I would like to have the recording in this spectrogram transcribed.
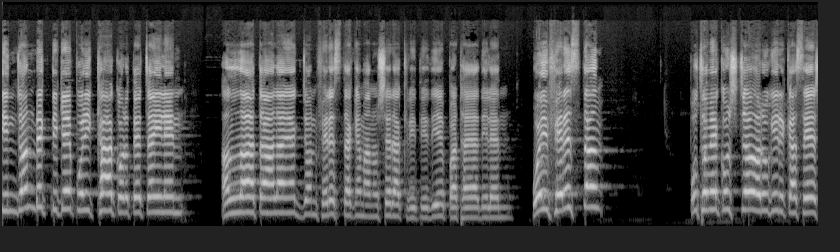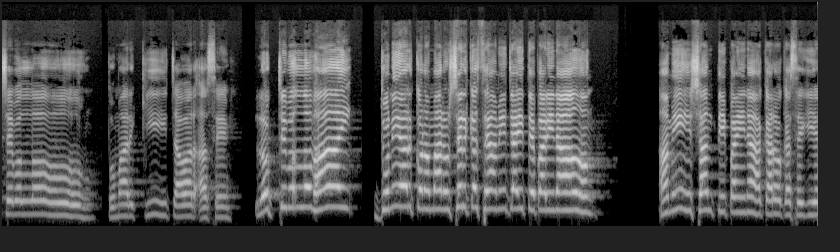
তিনজন ব্যক্তিকে পরীক্ষা করতে চাইলেন। আল্লাহ তাআলা একজন ফেরেস্তাকে মানুষের আকৃতি দিয়ে পাঠায়া দিলেন। ওই ফেরেস্তা প্রথমে কুষ্ঠ রোগীর কাছে এসে বলল, তোমার কি চাওয়ার আছে? লোকটি বলল, ভাই, দুনিয়ার কোন মানুষের কাছে আমি যাইতে পারি না। আমি শান্তি পাই না, কারও কাছে গিয়ে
